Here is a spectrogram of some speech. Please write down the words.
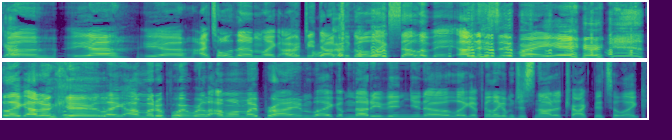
Yeah. uh, yeah, yeah. I told them like I I would be down them. to go like celibate, honestly, for a year. like I don't care. Like I'm at a point where like, I'm on my prime. Like I'm not even, you know, like I feel like I'm just not attracted to like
